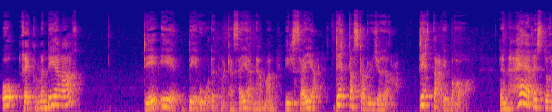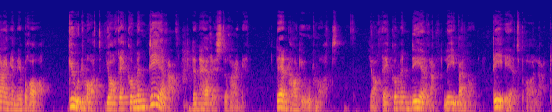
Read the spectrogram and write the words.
Och rekommenderar, det är det ordet man kan säga när man vill säga detta ska du göra. Detta är bra. Den här restaurangen är bra. God mat. Jag rekommenderar den här restaurangen. Den har god mat. Jag rekommenderar Libanon. Det är ett bra land.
